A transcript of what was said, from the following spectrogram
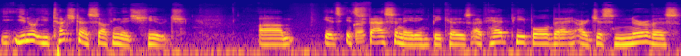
You know, you touched on something that's huge. Um, it's it's fascinating because I've had people that are just nervous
